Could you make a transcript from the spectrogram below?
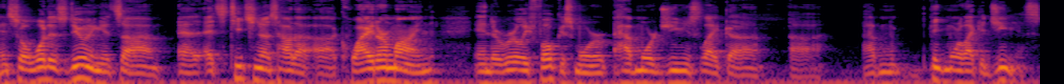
And so what it's doing, it's uh, it's teaching us how to uh, quiet our mind and to really focus more, have more genius like uh, uh, have think more like a genius.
